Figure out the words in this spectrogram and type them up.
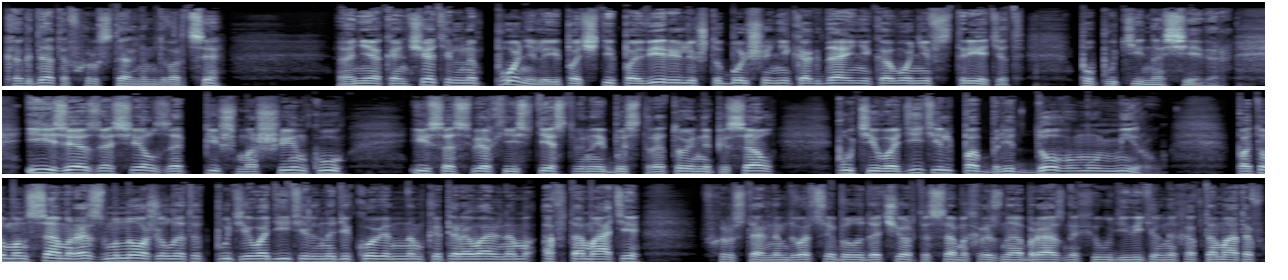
Когда-то в Хрустальном дворце они окончательно поняли и почти поверили, что больше никогда и никого не встретят по пути на север. Изя засел за пиш-машинку и со сверхъестественной быстротой написал «Путеводитель по бредовому миру». Потом он сам размножил этот путеводитель на диковинном копировальном автомате — в Хрустальном дворце было до черта самых разнообразных и удивительных автоматов.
